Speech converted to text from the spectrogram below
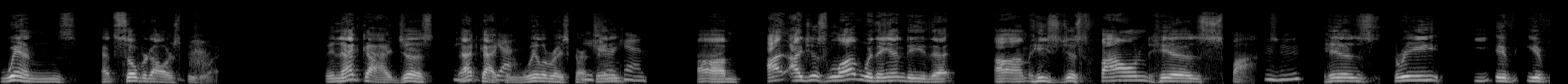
wins at Silver Dollar Speedway. I mean, that guy just, that guy Yeah. can wheel a race car, can sure he? can. Um, I, I just love with Andy that um, he's just found his spot. hmm His three. If if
